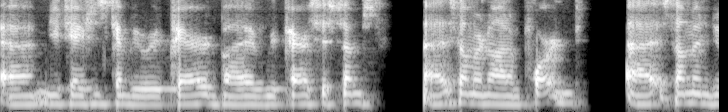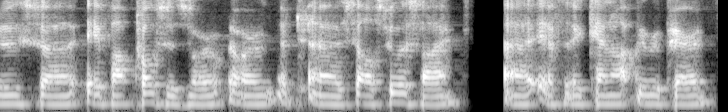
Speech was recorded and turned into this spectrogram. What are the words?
uh, mutations can be repaired by repair systems. Uh, some are not important. Uh, some induce uh, apoptosis or, or cell suicide if they cannot be repaired,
